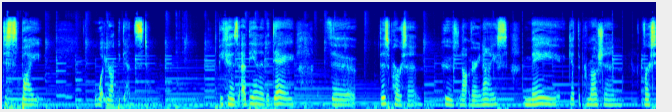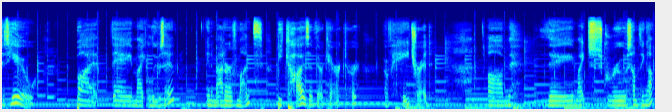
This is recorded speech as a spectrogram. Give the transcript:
despite what you're up against. Because at the end of the day the this person who's not very nice may get the promotion versus you but they might lose it in a matter of months because of their character of hatred. Um, they might screw something up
